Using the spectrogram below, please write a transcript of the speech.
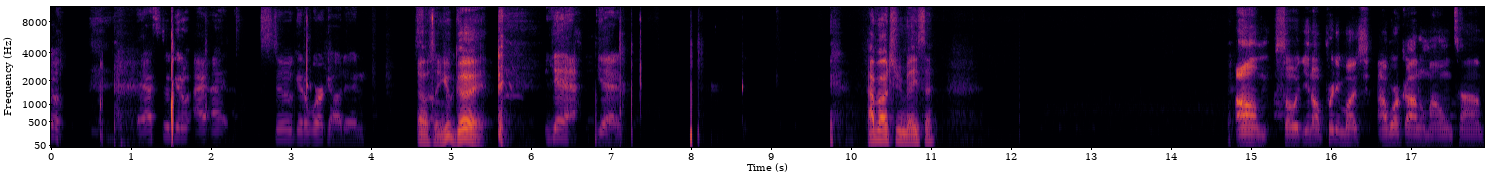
yeah, I still get a, I, I still get a workout in. Oh, so you good? Yeah, yeah. How about you, Mason? Um, so you know, pretty much I work out on my own time.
